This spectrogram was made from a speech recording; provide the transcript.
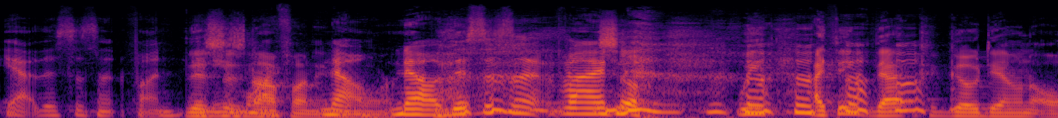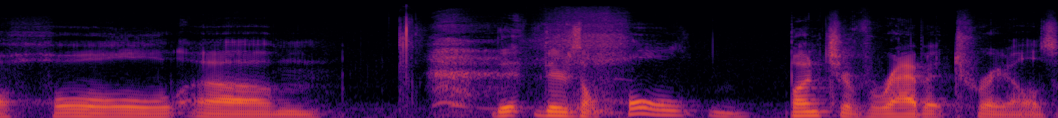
Yeah, this isn't fun. This is not fun no. No, this isn't fun. so we i think that could go down a whole um th- there's a whole bunch of rabbit trails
